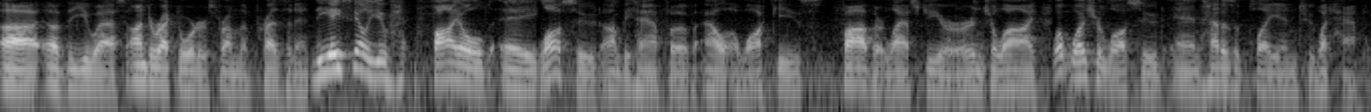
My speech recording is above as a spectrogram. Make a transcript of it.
uh, of the U.S. on direct orders from the president. The ACLU filed a lawsuit on behalf of Al Awlaki's father last year, or in July. What was your lawsuit, and how does it play into what happened?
